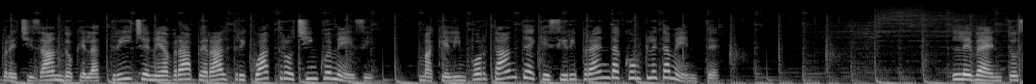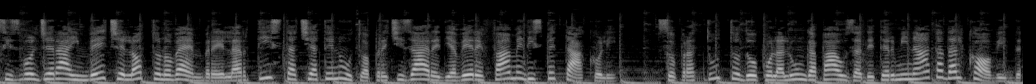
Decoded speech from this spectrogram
precisando che l'attrice ne avrà per altri 4 o 5 mesi, ma che l'importante è che si riprenda completamente. L'evento si svolgerà invece l'8 novembre e l'artista ci ha tenuto a precisare di avere fame di spettacoli soprattutto dopo la lunga pausa determinata dal Covid.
